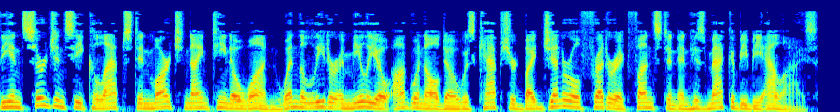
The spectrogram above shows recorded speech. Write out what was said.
The insurgency collapsed in March 1901 when the leader Emilio Aguinaldo was captured by General Frederick Funston and his Macabebe allies.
